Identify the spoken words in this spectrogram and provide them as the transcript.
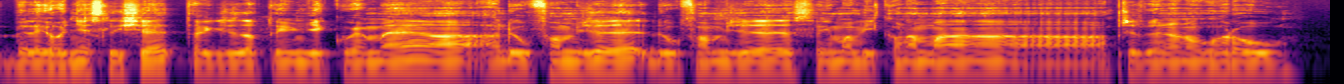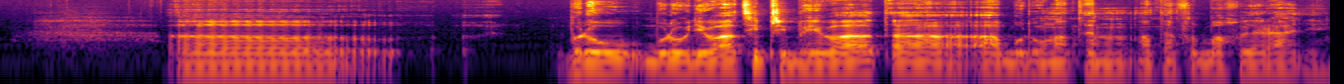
Byli hodně slyšet, takže za to jim děkujeme a, a doufám, že, doufám, že svýma výkonama a předvedenou hrou budou, budou diváci přibývat a, a budou na ten, na ten fotbal chodit rádi.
